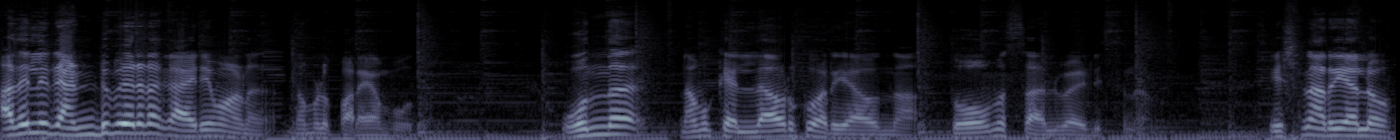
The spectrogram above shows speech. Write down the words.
അതിൽ രണ്ടുപേരുടെ കാര്യമാണ് നമ്മൾ പറയാൻ പോകുന്നത്. ഒന്ന് നമുക്ക് എല്ലാവർക്കും അറിയാവുന്ന തോമസ് ആൽവ എഡിസനാണ് ഇഷ്ടൻ അറിയാലോ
